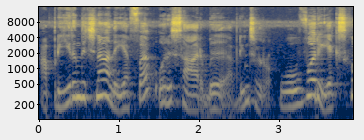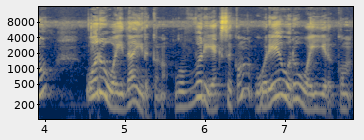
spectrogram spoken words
அப்படி இருந்துச்சுன்னா அந்த எஃப்பை ஒரு சார்பு அப்படின்னு சொல்கிறோம் ஒவ்வொரு எக்ஸுக்கும் ஒரு ஒய் தான் இருக்கணும். ஒவ்வொரு எக்ஸுக்கும் ஒரே ஒரு ஒய் இருக்கும்.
